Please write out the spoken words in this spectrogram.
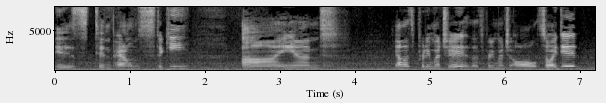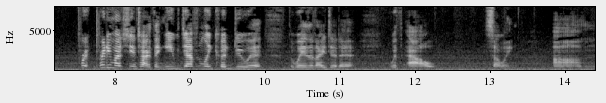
is 10 pounds sticky. Uh, and yeah, that's pretty much it. That's pretty much all. So I did pr- pretty much the entire thing. You definitely could do it the way that I did it without sewing. Um,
